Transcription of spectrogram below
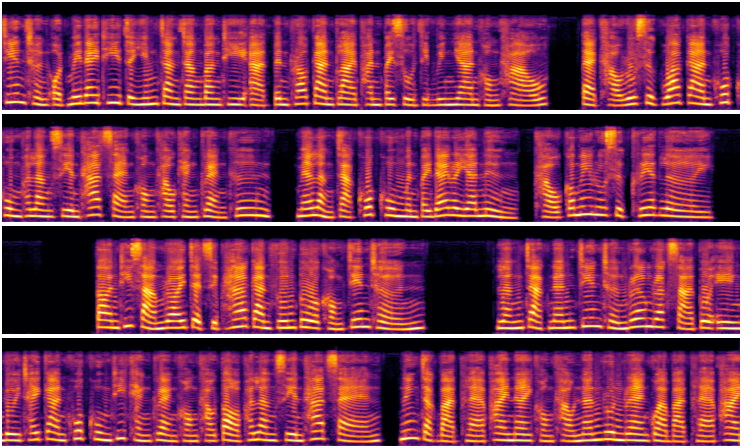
เจี้ยนเฉินอดไม่ได้ที่จะยิ้มจังๆ บางทีอาจเป็นเพราะการกลายพันธุ์ไปสู่จิตวิญญาณของเขา แต่เขารู้สึกว่าการควบคุมพลังเซียนธาตุแสงของเขาแข็งแกร่งขึ้น แม้หลังจากควบคุมมันไปได้ระยะหนึ่ง เขาก็ไม่รู้สึกเครียดเลย ตอนที่ 375 การฟื้นตัวของเจี้ยนเฉิน หลังจากนั้นเจี้ยนเฉินเริ่มรักษาตัวเองโดยใช้การควบคุมที่แข็งแกร่งของเขาต่อพลังเซียนธาตุแสง เนื่องจากบาดแผลภายในของเขานั้นรุนแรงกว่าบาดแผลภาย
